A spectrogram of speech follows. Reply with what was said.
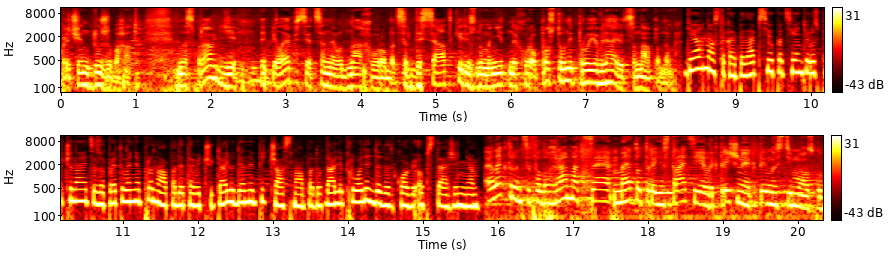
Причин дуже багато. Насправді епілепсія це не одна хвороба, це десятки різноманітних хвороб. Просто вони проявляються нападами. Діагностика епілепсії у пацієнтів розпочинається з опитування про напади та відчуття людини під час нападу. Далі проводять додаткові обстеження. Електроенцефалограма це метод реєстрації електричної активності мозку.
